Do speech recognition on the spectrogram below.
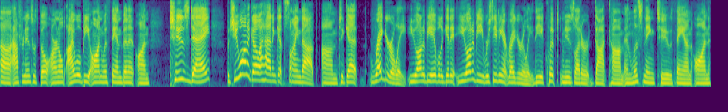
uh, Afternoons with Bill Arnold. I will be on with Thann Bennett on Tuesday. But you want to go ahead and get signed up um, to get regularly. You ought to be able to get it. You ought to be receiving it regularly. TheEquippedNewsletter.com and listening to Thann on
